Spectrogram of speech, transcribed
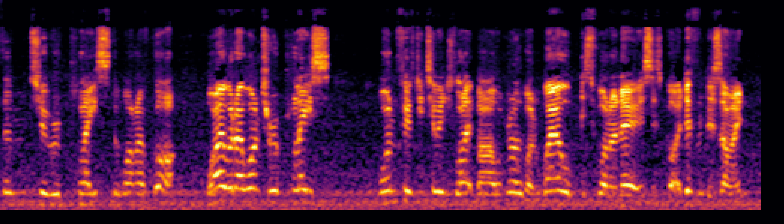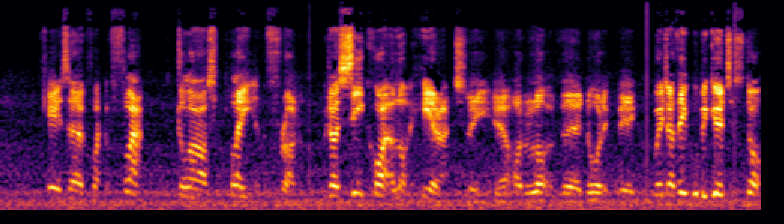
them to replace the one I've got. Why would I want to replace one 52 inch light bar with another one? Well, this one I noticed it's got a different design. It's a, like a flat glass plate at the front, which I see quite a lot here actually uh, on a lot of the Nordic vehicles, which I think will be good to stop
